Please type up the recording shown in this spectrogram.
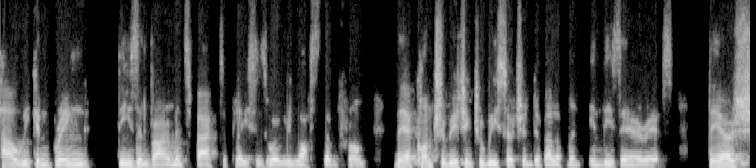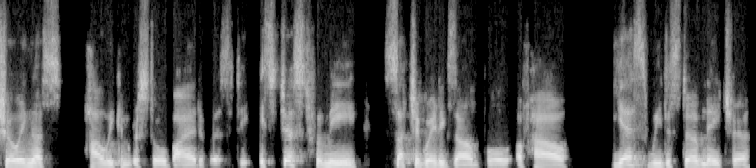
how we can bring these environments back to places where we lost them from. They are contributing to research and development in these areas. They are showing us how we can restore biodiversity. It's just for me such a great example of how, yes, we disturb nature,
